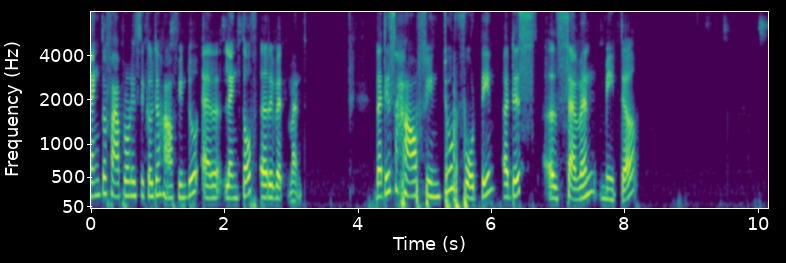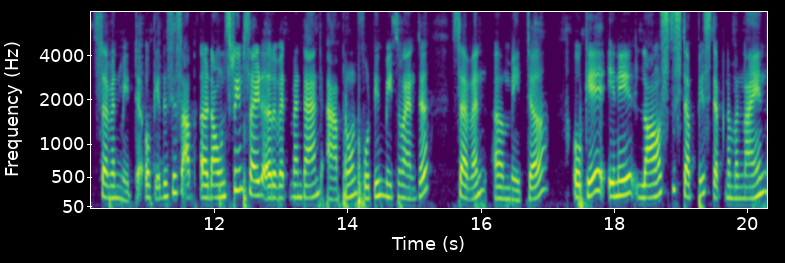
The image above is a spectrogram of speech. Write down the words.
length of apron is equal to half into length of revetment that is half into 14 it is uh, 7 meter. 7 meter. Okay this is up uh, downstream side uh, revetment and apron 14 meter and uh, 7 uh, meter. Okay in a last step is step number 9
